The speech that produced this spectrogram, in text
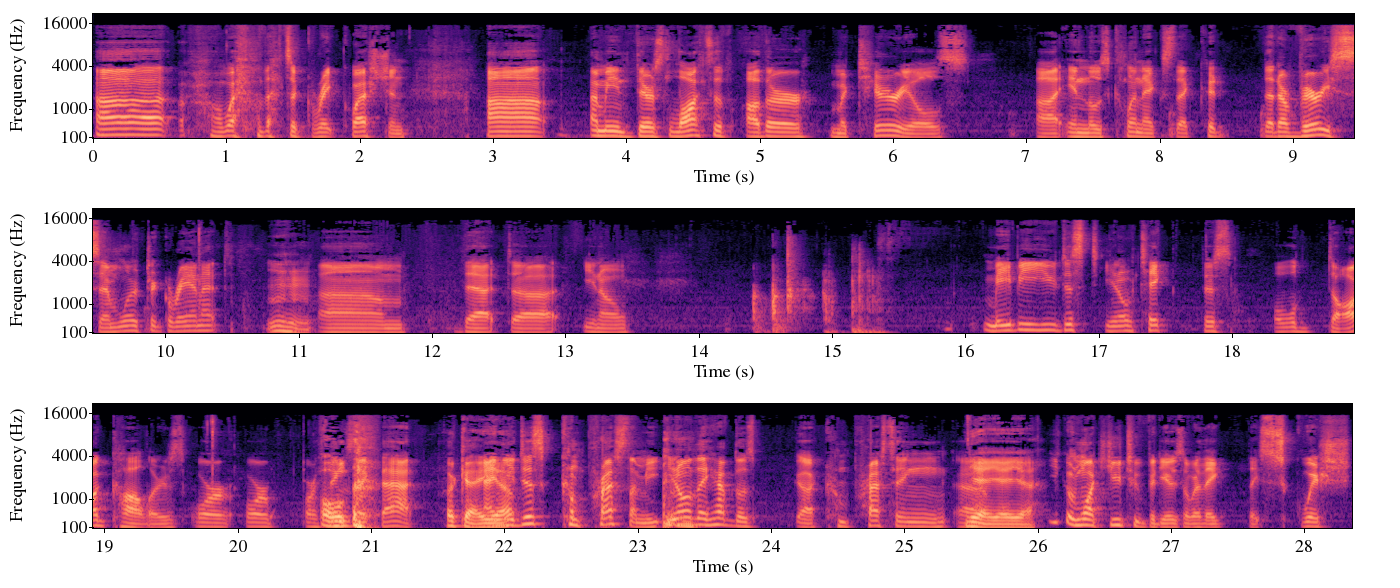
Uh, well, that's a great question. Uh, I mean, there's lots of other materials uh, in those clinics that could that are very similar to granite. Mm-hmm. Um, that uh, you know, maybe you just you know take there's old dog collars or or or things Old- like that, Okay, and yeah, you just compress them. You, you know, they have those uh, compressing. Uh, yeah, yeah, yeah. you can watch YouTube videos where they they squish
